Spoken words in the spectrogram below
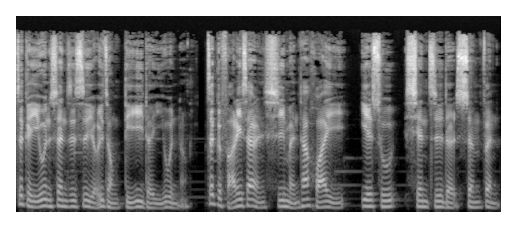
这个疑问甚至是有一种敌意的疑问呢。这个法利赛人西门，他怀疑耶稣先知的身份，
